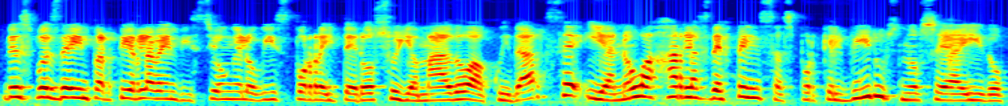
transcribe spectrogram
Después de impartir la bendición, el obispo reiteró su llamado a cuidarse y a no bajar las defensas porque el virus no se ha ido.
